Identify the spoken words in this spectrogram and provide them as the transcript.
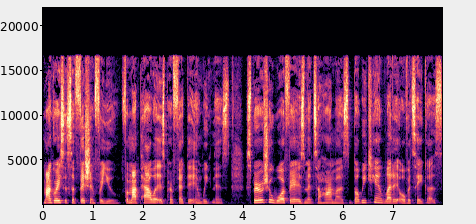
my grace is sufficient for you, for my power is perfected in weakness. Spiritual warfare is meant to harm us, but we can't let it overtake us.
